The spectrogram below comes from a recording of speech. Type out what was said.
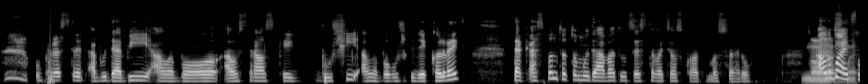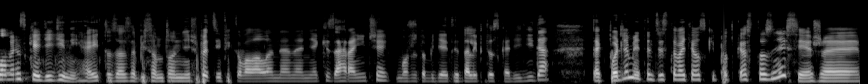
uprostred Abu Dhabi alebo austrálskej buši alebo už kdekoľvek, tak aspoň to tomu dáva tú cestovateľskú atmosféru. No, Alebo jasné. aj slovenskej dediny, hej, to zase by som to nešpecifikovala len na, na nejaké zahraničie, môže to byť aj teda Liptovská dedina, tak podľa mňa ten cestovateľský podcast to znesie, že,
